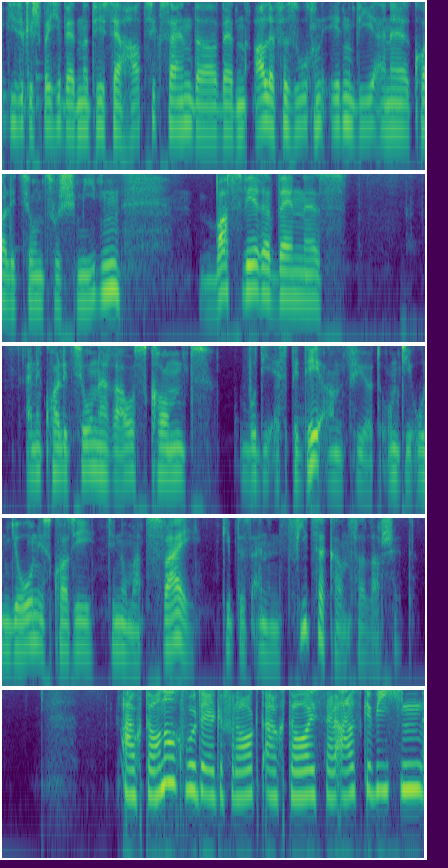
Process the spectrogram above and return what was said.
Diese Gespräche werden natürlich sehr harzig sein. Da werden alle versuchen, irgendwie eine Koalition zu schmieden. Was wäre, wenn es eine Koalition herauskommt, wo die SPD anführt und die Union ist quasi die Nummer zwei? Gibt es einen Vizekanzler Laschet? Auch danach wurde er gefragt, auch da ist er ausgewichen,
